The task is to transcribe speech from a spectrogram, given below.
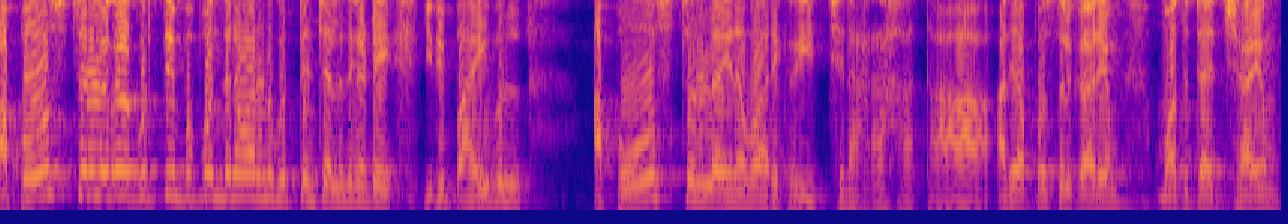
అపోస్తులుగా గుర్తింపు పొందిన వారిని గుర్తించాలి. ఎందుకంటే ఇది బైబిల్ అపోస్తులైన వారికి ఇచ్చిన అర్హత. అదే అపోస్తుల కార్యం మొదటి అధ్యాయం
